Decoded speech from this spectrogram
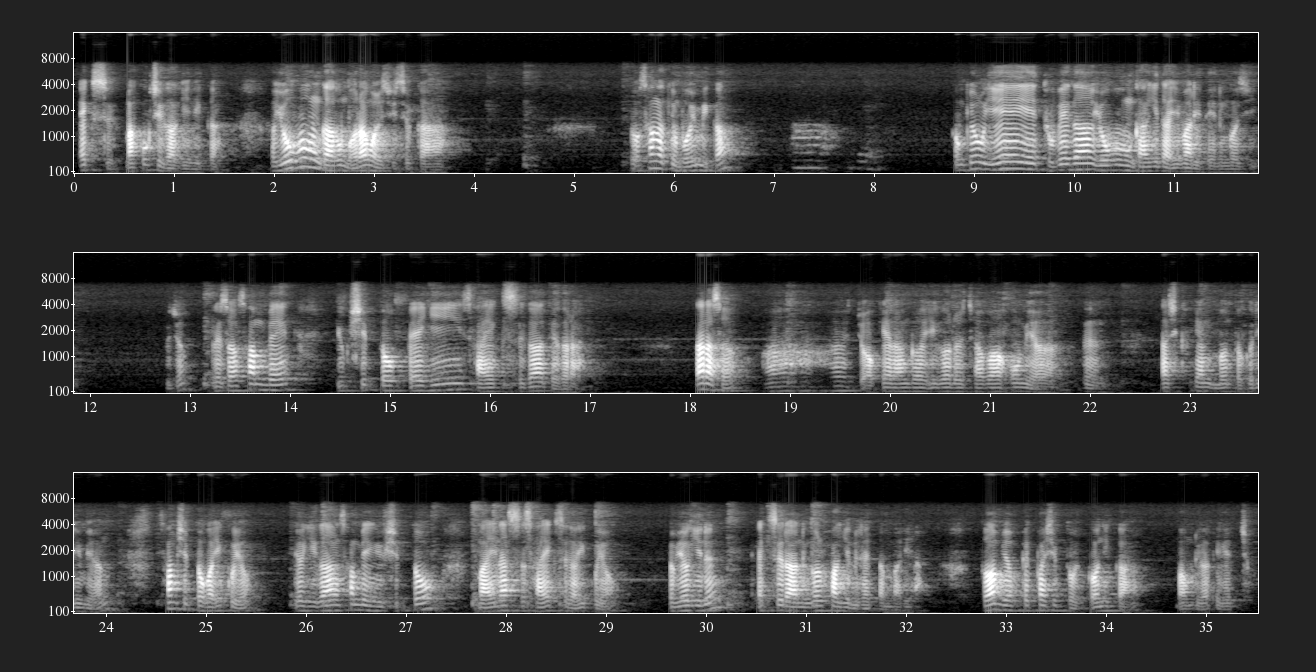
x 막국지 각이니까 요 부분 각은 뭐라고 할 수 있을까? 요 삼각형 보입니까? 아, 네. 그럼 결국 얘의 두 배가 요 부분 각이다 이 말이 되는 거지 그죠? 그래서 360도 빼기 4x가 되더라 따라서 아, 쫓겨난 거 이거를 잡아오면 다시 크게 한 번 더 그리면 30도가 있고요. 여기가 360도 마이너스 4x가 있고요. 그럼 여기는 x라는 걸 확인을 했단 말이야. 더하면 180도일 거니까 마무리가 되겠죠.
